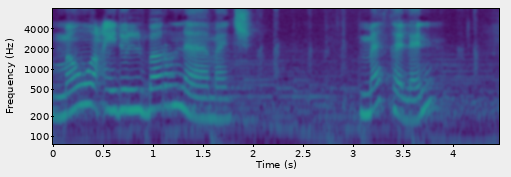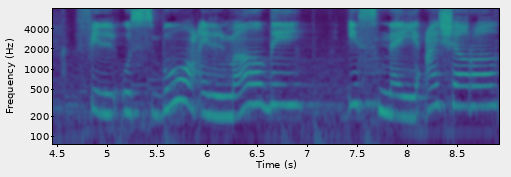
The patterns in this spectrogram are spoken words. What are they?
موعد البرنامج. مثلا في الأسبوع الماضي اثني عشر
